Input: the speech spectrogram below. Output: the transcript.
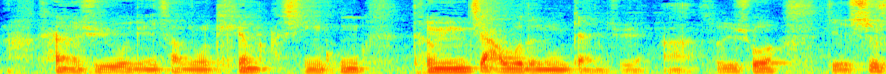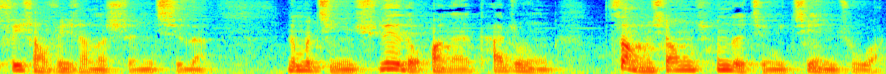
啊，看上去有点像这种天马行空、腾云驾雾的那种感觉啊。所以说也是非常非常的神奇的。那么景区内的话呢，它这种藏乡村的这种建筑啊，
